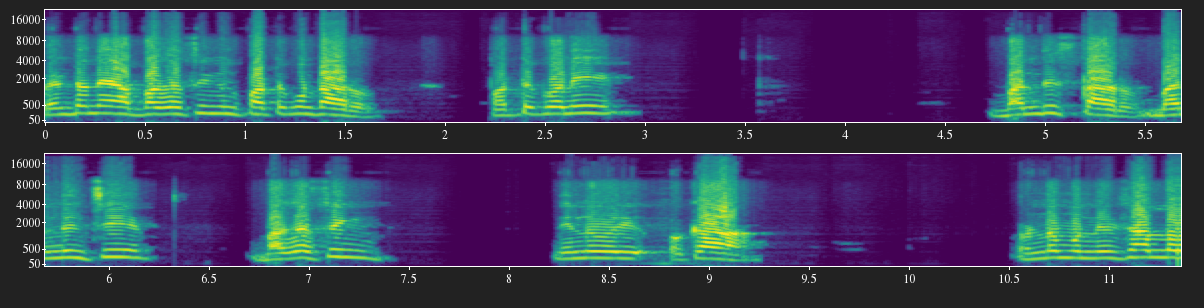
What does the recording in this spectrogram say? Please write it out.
వెంటనే ఆ భగత్ సింగ్ని పట్టుకుంటారు. పట్టుకొని బంధిస్తారు. బంధించి భగత్ సింగ్ నిన్ను ఒక రెండు మూడు నిమిషాల్లో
